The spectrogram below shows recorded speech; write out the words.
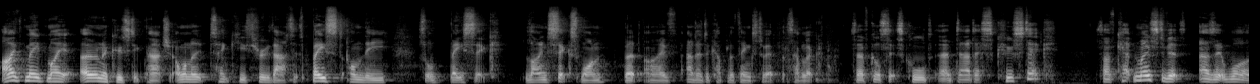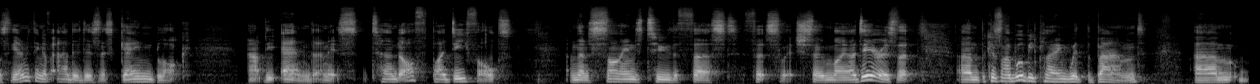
I've made my own acoustic patch. I want to take you through that. It's based on the sort of basic Line 6 one, but I've added a couple of things to it. Let's have a look. So of course it's called uh, Acoustic. So I've kept most of it as it was. The only thing I've added is this gain block at the end and it's turned off by default and then assigned to the first foot switch. So my idea is that um, because I will be playing with the band, um,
